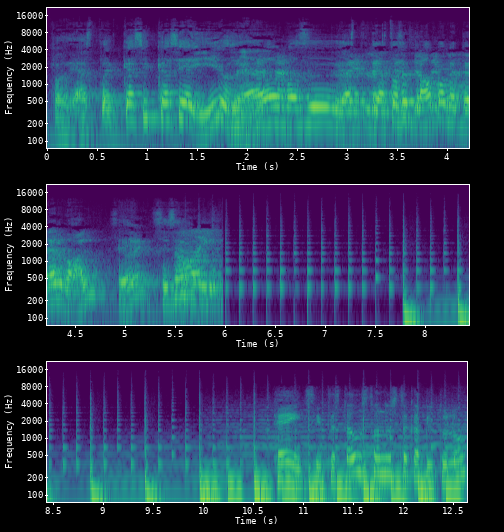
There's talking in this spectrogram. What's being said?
pues ya está casi, casi ahí. O sea, ya, más, eh, ya, ya estás entrado para meter el gol. Sí, sí, sí. No, y- Hey, si te está gustando este capítulo,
